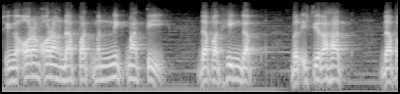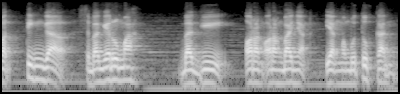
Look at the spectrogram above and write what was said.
sehingga orang-orang dapat menikmati, dapat hinggap, beristirahat, dapat tinggal sebagai rumah bagi orang-orang banyak yang membutuhkan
